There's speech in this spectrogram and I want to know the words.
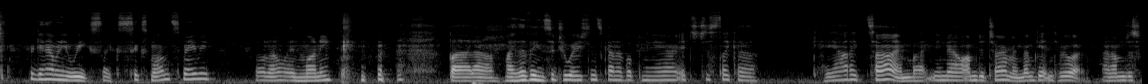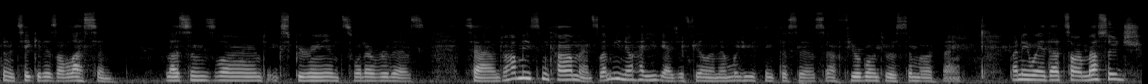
I forget how many weeks, like six months maybe? I don't know, and money. but uh, my living situation's kind of up in the air. It's just like a chaotic time, but you know, I'm determined. I'm getting through it. And I'm just going to take it as a lesson. Lessons learned, experience, whatever it is. So drop me some comments. Let me know how you guys are feeling and what do you think this is if you're going through a similar thing. But anyway, that's our message.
